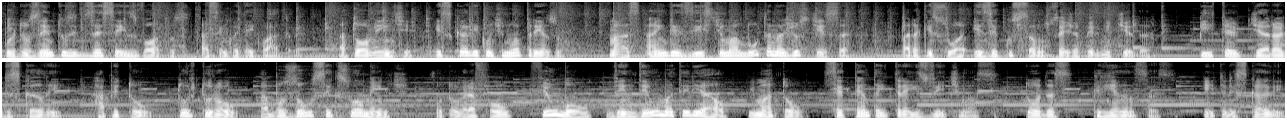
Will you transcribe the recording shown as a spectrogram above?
por 216 votos a 54. Atualmente, Scully continua preso, mas ainda existe uma luta na justiça para que sua execução seja permitida. Peter Gerard Scully raptou, torturou, abusou sexualmente, fotografou, filmou, vendeu o material e matou 73 vítimas, todas crianças. Peter Scully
